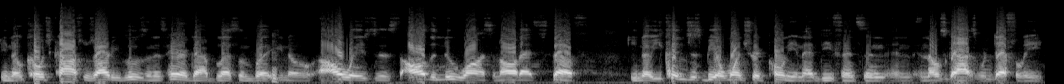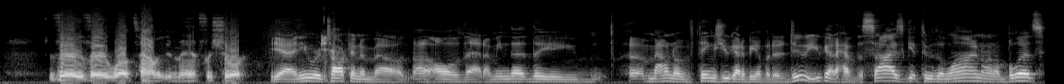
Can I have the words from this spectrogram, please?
you know, Coach Koss was already losing his hair, God bless him. But you know, always just all the nuance and all that stuff. You know, you couldn't just be a one-trick pony in that defense, and, and, and those guys were definitely very, very well talented, man, for sure. Yeah, and you were talking about uh, all of that. I mean, the the amount of things you got to be able to do. You got to have the size, get through the line on a blitz,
